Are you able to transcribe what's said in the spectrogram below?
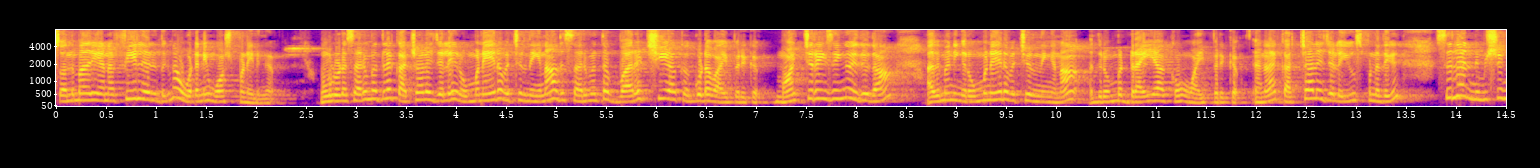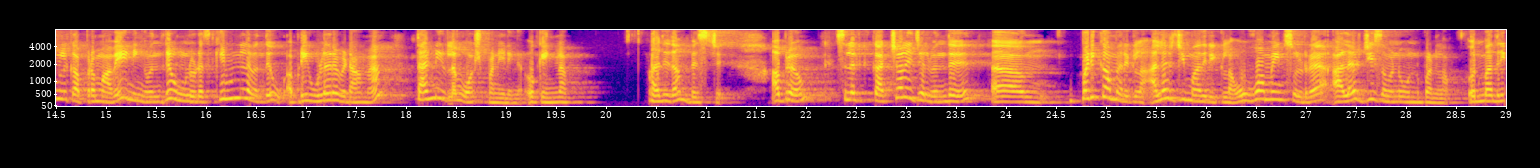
ஸோ அந்த மாதிரியான ஃபீல் இருந்துக்குன்னா உடனே வாஷ் பண்ணிடுங்க. உங்களோட சருமத்தில் கற்றாழை ஜெல்லை ரொம்ப நேரம் வச்சிருந்தீங்கன்னா அது சருமத்தை வறட்சியாக்க கூட வாய்ப்பு இருக்கு. மாய்ஸ்சரைசிங்கும் இதுதான். அது மாதிரி நீங்கள் ரொம்ப நேரம் வச்சிருந்தீங்கன்னா அது ரொம்ப ட்ரை ஆக்கவும் வாய்ப்பு இருக்கு. அதனால கற்றாழை ஜெல்லை யூஸ் பண்ணதுக்கு சில நிமிஷங்களுக்கு அப்புறமாவே நீங்கள் வந்து உங்களோட ஸ்கின்ல வந்து அப்படியே உலர விடாம தண்ணீரில் வாஷ் பண்ணிடுங்க. ஓகேங்களா? அதுதான் பெஸ்ட்டு அப்புறம் சிலருக்கு கற்றாழை ஜெல் வந்து பிடிக்காமல் இருக்கலாம். அலர்ஜி மாதிரி இருக்கலாம். ஒவ்வாமைன்னு சொல்கிற அலர்ஜிஸை வந்து ஒன்று பண்ணலாம். ஒரு மாதிரி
